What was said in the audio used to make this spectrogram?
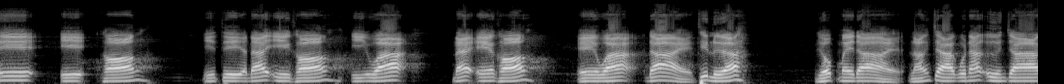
นิอิของอิติได้อิของอิวะได้เอของเอวะได้ที่เหลือยกไม่ได้ หลังจากวันนะอื่นจาก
